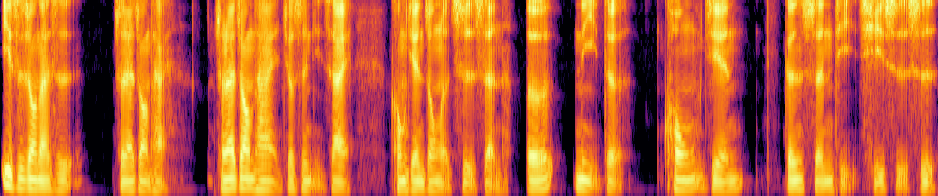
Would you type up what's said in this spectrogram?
意识状态是存在状态。存在状态就是你在空间中的自身，而你的空间跟身体其实是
